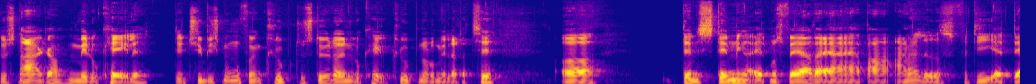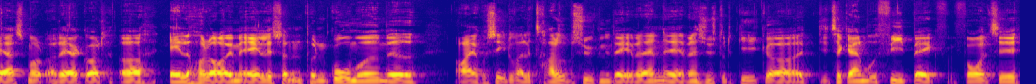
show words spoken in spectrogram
du snakker med lokale. Det er typisk nogen for en klub. Du støtter en lokal klub, når du melder dig til. Og den stemning og atmosfære, der er, er bare anderledes, fordi at det er småt, og det er godt, og alle holder øje med alle sådan på den gode måde med, og jeg kunne se, at du var lidt træt ud på cyklen i dag, hvordan, øh, hvordan synes du, det gik, og de tager gerne mod feedback i forhold til,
